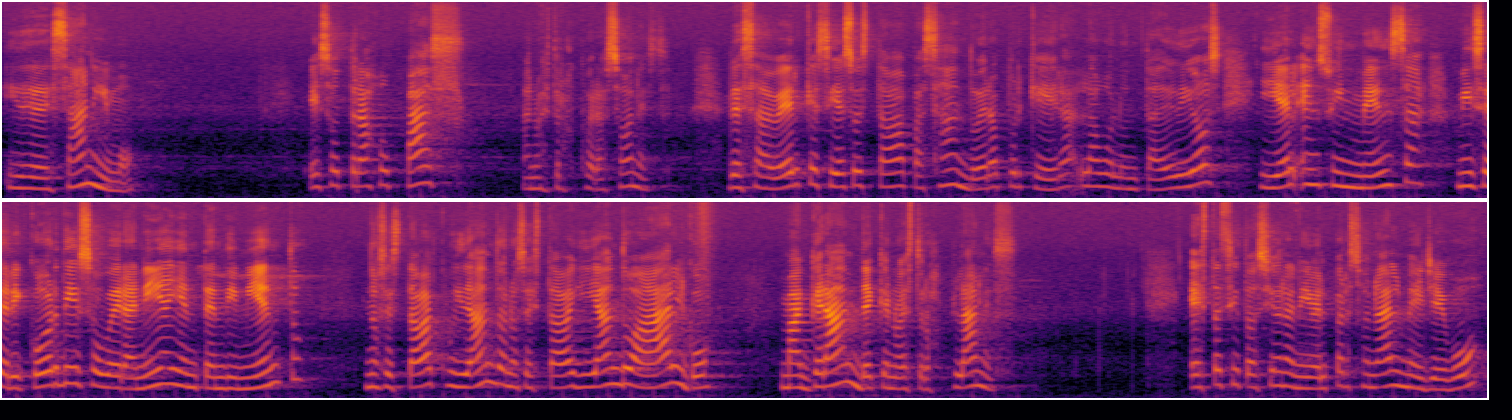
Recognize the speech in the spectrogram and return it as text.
y de desánimo, eso trajo paz a nuestros corazones. De saber que si eso estaba pasando era porque era la voluntad de Dios y Él en su inmensa misericordia y soberanía y entendimiento nos estaba cuidando, nos estaba guiando a algo más grande que nuestros planes. Esta situación a nivel personal me llevó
